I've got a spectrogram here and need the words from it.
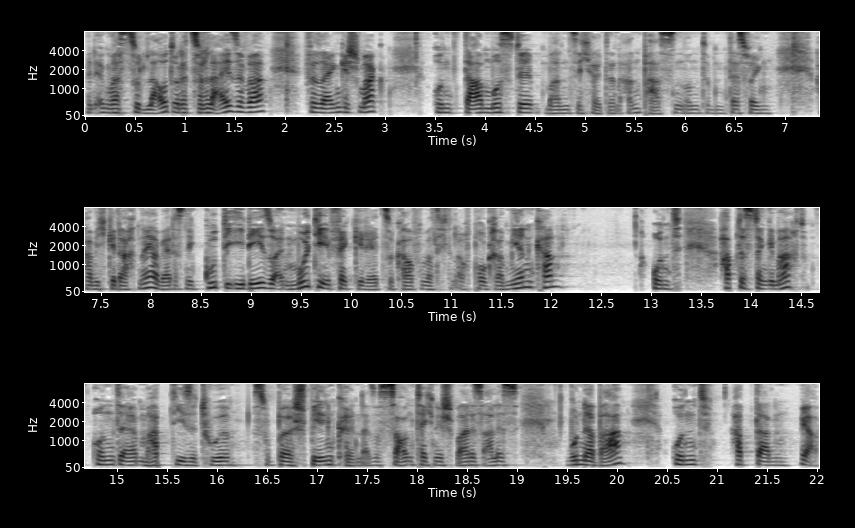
wenn irgendwas zu laut oder zu leise war für seinen Geschmack. Und da musste man sich halt dann anpassen. Und ähm, deswegen habe ich gedacht, naja, wäre das eine gute Idee, so ein Multi-Effekt-Gerät zu kaufen, was ich dann auch programmieren kann und habe das dann gemacht und ähm, habe diese Tour super spielen können. Also soundtechnisch war das alles wunderbar und habe dann ja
